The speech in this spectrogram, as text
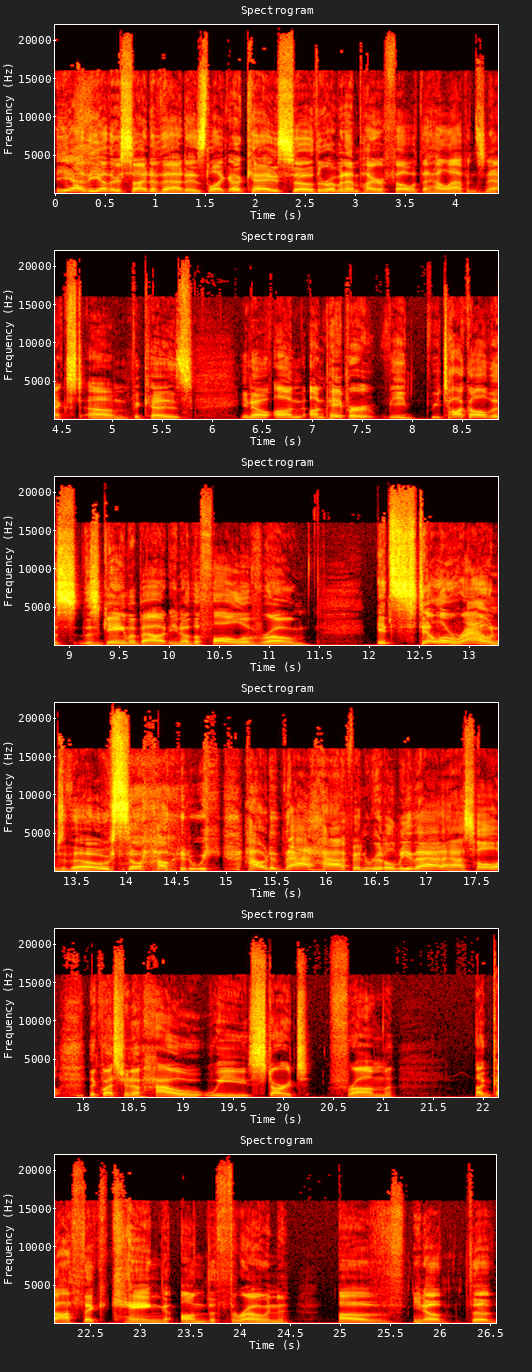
Yeah, the other side of that is like, okay, so the Roman Empire fell. What the hell happens next? Um, because, you know, on on paper, we we talk all this this game about you know the fall of Rome. It's still around though. So how did we? How did that happen? Riddle me that, asshole. The question of how we start from a Gothic king on the throne of you know the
